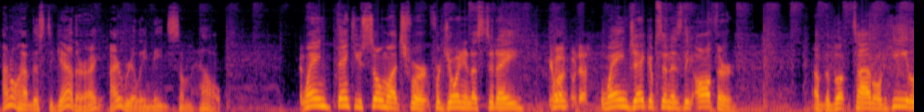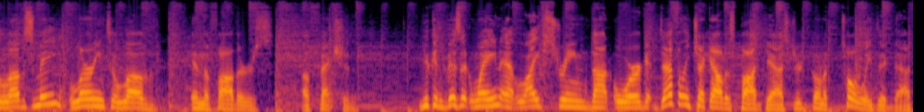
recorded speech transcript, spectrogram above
I don't have this together. I, I really need some help. Wayne, thank you so much for, for joining us today. You're Wayne, welcome, Dustin. Wayne Jacobsen is the author of the book titled He Loves Me Learning to Love in the Father's Affection. You can visit Wayne at lifestream.org. Definitely check out his podcast. You're going to totally dig that.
